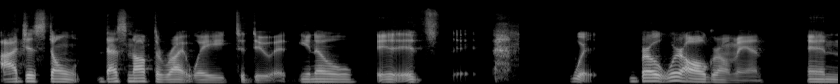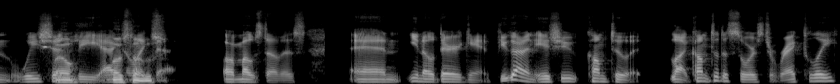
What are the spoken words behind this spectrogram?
i just don't that's not the right way to do it you know? It, it's eh, we're, bro we're all grown man and we shouldn't well, be acting like that or most of us and you know there again if you got an issue come to it like come to the source directly.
